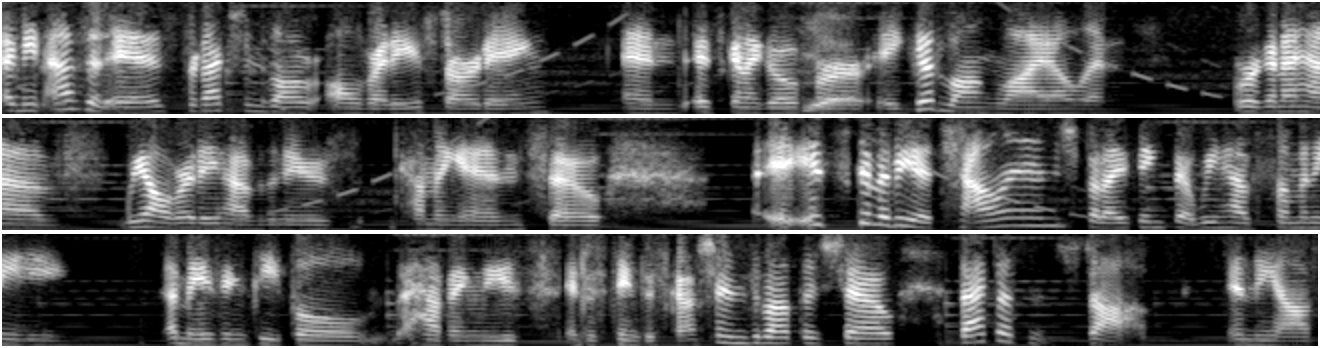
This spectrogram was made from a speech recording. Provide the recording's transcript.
I mean, as it is, production's al- already starting, and it's going to go for a good long while, and we're going to have. We already have the news coming in, so it's going to be a challenge. But I think that we have so many amazing people having these interesting discussions about the show. That doesn't stop in the off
